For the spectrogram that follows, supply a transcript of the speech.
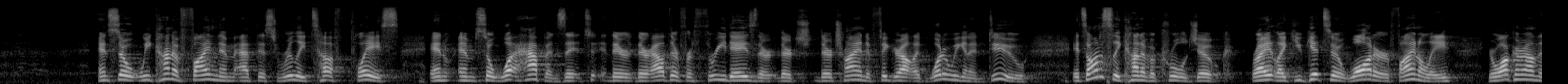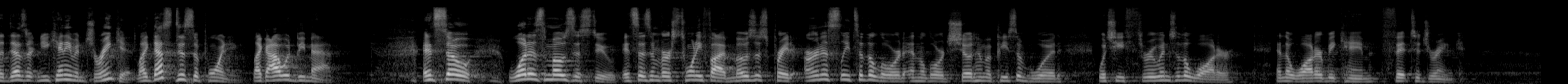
And so we kind of find them at this really tough place. And, and so what happens? They, they're, they're out there for three days. They're, they're, they're trying to figure out, like, what are we going to do? It's honestly kind of a cruel joke, right? Like, you get to water finally, you're walking around the desert and you can't even drink it. Like, that's disappointing. Like, I would be mad. And so, what does Moses do? It says in verse 25 Moses prayed earnestly to the Lord, and the Lord showed him a piece of wood, which he threw into the water, and the water became fit to drink.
